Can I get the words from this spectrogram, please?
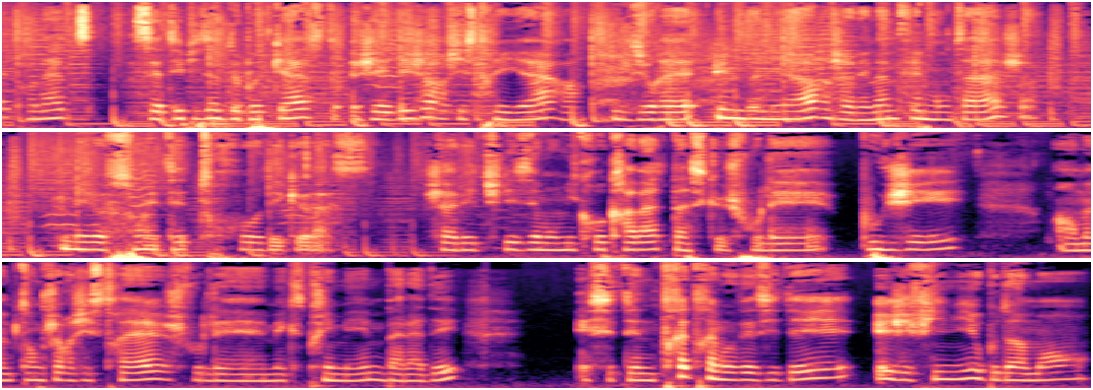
être honnête, cet épisode de podcast, j'ai déjà enregistré hier. Il durait une demi-heure, j'avais même fait le montage. Mais le son était trop dégueulasse. J'avais utilisé mon micro-cravate parce que je voulais bouger. En même temps que j'enregistrais, je voulais m'exprimer, me balader. Et c'était une très très mauvaise idée. Et j'ai fini au bout d'un moment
